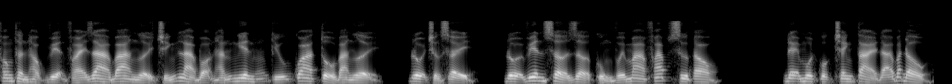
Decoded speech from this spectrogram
phong thần học viện phái ra ba người chính là bọn hắn nghiên cứu qua tổ ba người, đội trưởng sẩy, đội viên sở dở cùng với ma pháp sư tao. Đệ một cuộc tranh tài đã bắt đầu,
